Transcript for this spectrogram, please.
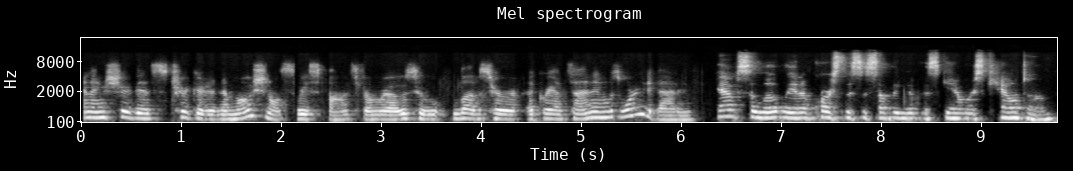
And I'm sure this triggered an emotional response from Rose, who loves her a grandson and was worried about him. Absolutely. And of course, this is something that the scammers count on.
